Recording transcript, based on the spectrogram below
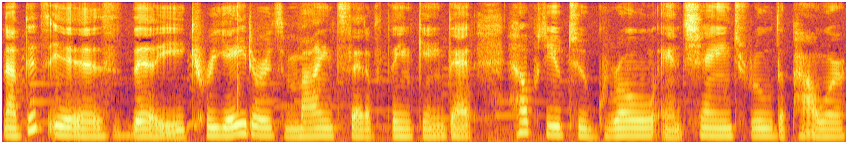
Now, this is the Creator's mindset of thinking that helps you to grow and change through the power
